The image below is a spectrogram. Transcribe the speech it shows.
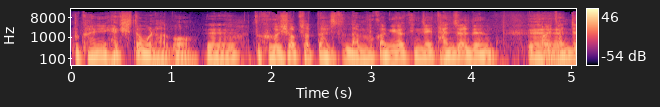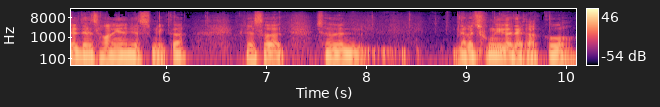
북한이 핵시동을 하고 예. 또 그것이 없었다 할지도 남북 관계가 굉장히 단절된 예. 거의 단절된 상황이 아니었습니까? 그래서 저는 내가 총리가 돼 갖고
